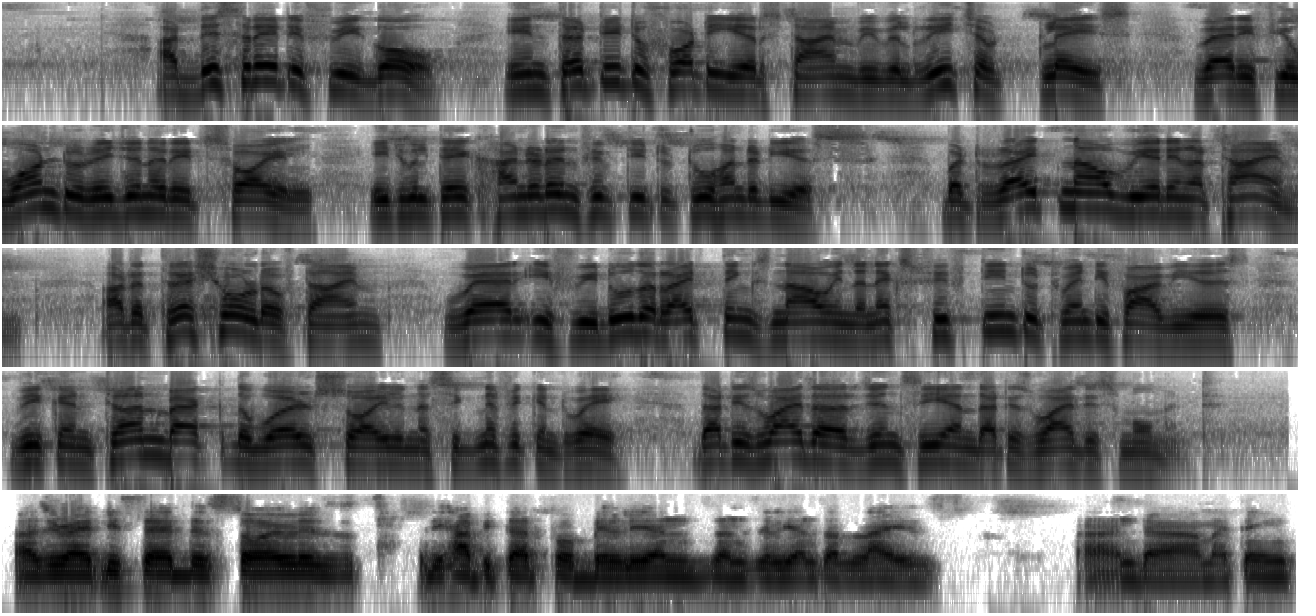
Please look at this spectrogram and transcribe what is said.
At this rate if we go, in thirty to forty years' time, we will reach a place where if you want to regenerate soil, it will take 150 to 200 years. But right now we are in a time, at a threshold of time, where if we do the right things now in the next fifteen to twenty-five years, we can turn back the world's soil in a significant way. That is why the urgency and that is why this movement. As you rightly said, the soil is the habitat for billions and zillions of lives. And um, I think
